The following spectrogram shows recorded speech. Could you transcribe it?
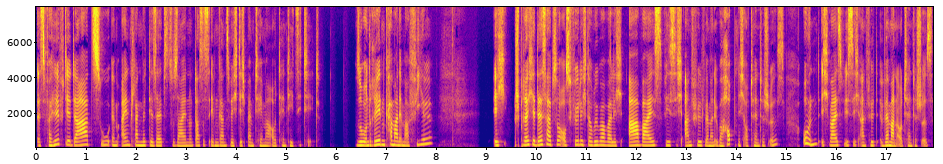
es verhilft dir dazu, im Einklang mit dir selbst zu sein. Und das ist eben ganz wichtig beim Thema Authentizität. So, und reden kann man immer viel. Ich spreche deshalb so ausführlich darüber, weil ich A weiß, wie es sich anfühlt, wenn man überhaupt nicht authentisch ist. Und ich weiß, wie es sich anfühlt, wenn man authentisch ist.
